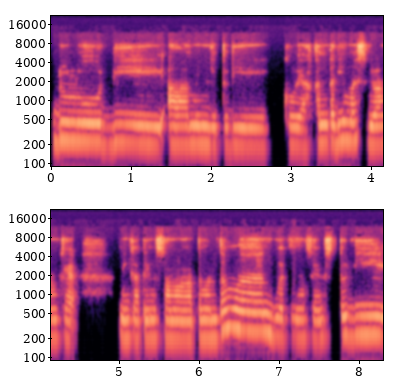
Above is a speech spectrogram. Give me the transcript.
dulu dialamin gitu di kuliah? Kan tadi mas bilang kayak ningkatin sama teman-teman buat saya studi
